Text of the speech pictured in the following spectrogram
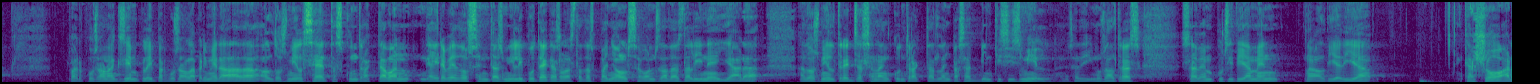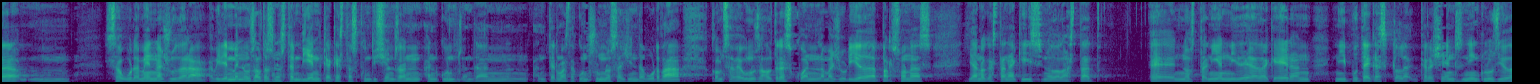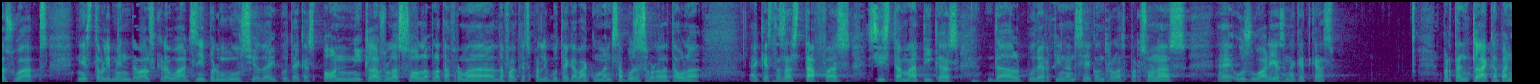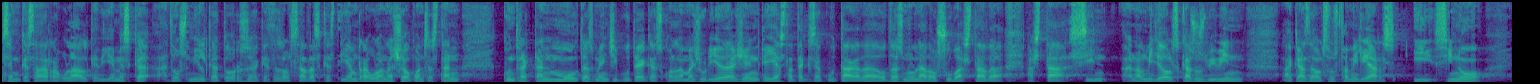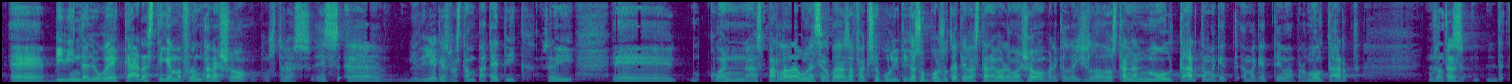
Per posar un exemple i per posar la primera dada, el 2007 es contractaven gairebé 200.000 hipoteques a l'estat espanyol, segons dades de l'INE, i ara a 2013 se n'han contractat l'any passat 26.000. És a dir, nosaltres sabem positivament en el dia a dia que això ara mm, segurament ajudarà. Evidentment, nosaltres no estem dient que aquestes condicions en, en, en, en termes de consum no s'hagin d'abordar. Com sabeu, nosaltres, quan la majoria de persones, ja no que estan aquí, sinó de l'Estat, eh, no tenien ni idea de què eren ni hipoteques creixents, ni inclusió de swaps, ni establiment de vals creuats, ni promoció d'hipoteques pont, ni clàusula sol. La plataforma d'afectats per l'hipoteca va començar a posar sobre la taula aquestes estafes sistemàtiques del poder financer contra les persones eh, usuàries, en aquest cas. Per tant, clar que pensem que s'ha de regular. El que diem és que a 2014, a aquestes alçades, que estiguem regulant això, quan s'estan contractant moltes menys hipoteques, quan la majoria de gent que ja ha estat executada o desnonada o subestada està, en el millor dels casos, vivint a casa dels seus familiars i, si no, eh, vivint de lloguer, que ara estiguem afrontant això, ostres, és, eh, jo diria que és bastant patètic. És a dir, eh, quan es parla d'una certa desafecció política, suposo que té bastant a veure amb això, perquè el legislador està anant molt tard amb aquest, amb aquest tema, però molt tard. Nosaltres,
